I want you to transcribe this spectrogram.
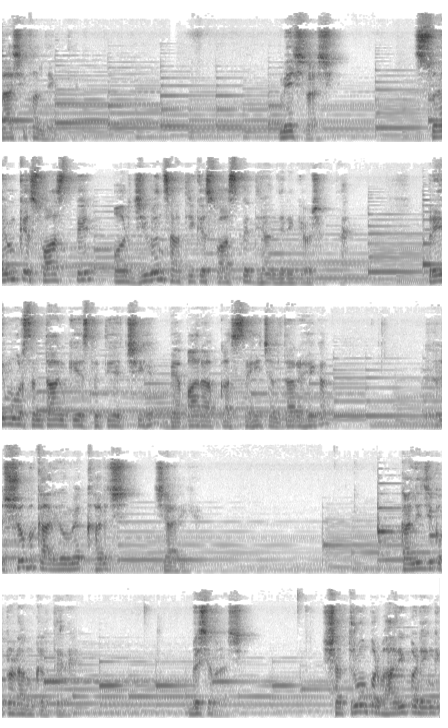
राशिफल देखते हैं। मेष राशि स्वयं के स्वास्थ्य पे और जीवन साथी के स्वास्थ्य पे ध्यान देने की आवश्यकता है। प्रेम और संतान की स्थिति अच्छी है, व्यापार आपका सही चलता रहेगा। शुभ कार्यों में खर्च जारी है। काली जी को प्रणाम करते रहे। वृषभ राशि। शत्रुओं पर भारी पड़ेंगे।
